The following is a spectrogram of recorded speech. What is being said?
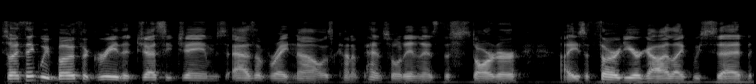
So I think we both agree that Jesse James, as of right now, is kind of penciled in as the starter. Uh, he's a third year guy, like we said.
